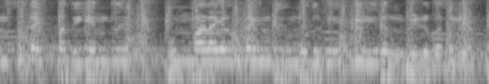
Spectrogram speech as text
உலகம் துடைப்பது என்று உன் வளையல் உடைந்து முதுகே கீரல் விழுவது எப்படி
